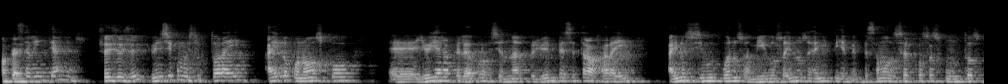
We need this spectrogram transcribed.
hace 20 años. Sí, sí, sí. Yo inicié como instructor ahí, ahí lo conozco, eh, yo ya era peleador profesional, pero yo empecé a trabajar ahí, ahí nos hicimos buenos amigos, ahí, nos, ahí empezamos a hacer cosas juntos,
